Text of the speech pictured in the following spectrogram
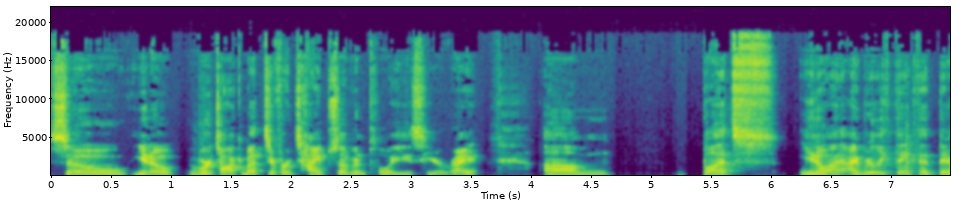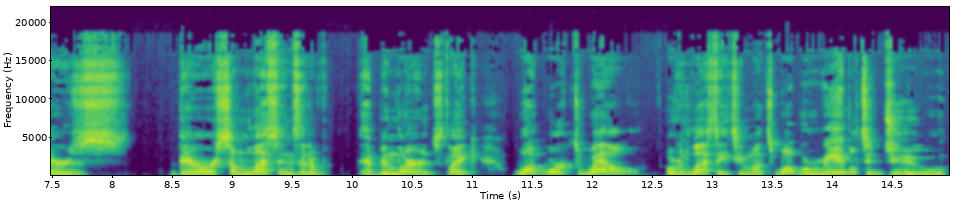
So, you know, we're talking about different types of employees here, right? Um, but, you know, I, I really think that there's, there are some lessons that have, have been learned. Like what worked well over the last 18 months? What were we able to do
